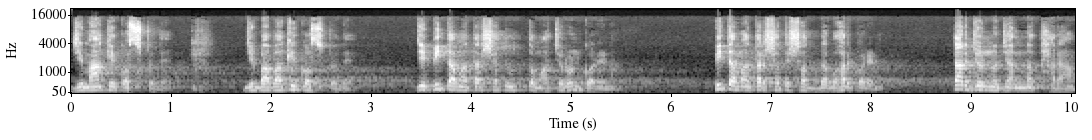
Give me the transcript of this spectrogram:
যে মাকে কষ্ট দেয়, যে বাবাকে কষ্ট দেয়, যে পিতা মাতার সাথে উত্তম আচরণ করে না পিতা মাতার সাথে সদ্ব্যবহার করে না, তার জন্য জান্নাত হারাম।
